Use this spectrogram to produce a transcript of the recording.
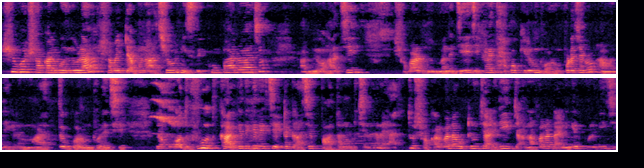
শুভ সকাল বন্ধুরা, সবাই কেমন আছো? নিশ্চয়ই খুব ভালো আছো। আমিও আছি। সবার মানে যে যেখানে থাকো কীরকম গরম পড়েছে গো আমাদের এখানে মারাত্মক গরম পড়েছে। না, অদ্ভুত। কালকে থেকে দেখছি একটা গাছের পাতা নড়ছে না মানে এত সকালবেলা উঠেও চারিদিক জানা ফানা ডাইনিংয়ে করে দিয়েছি।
